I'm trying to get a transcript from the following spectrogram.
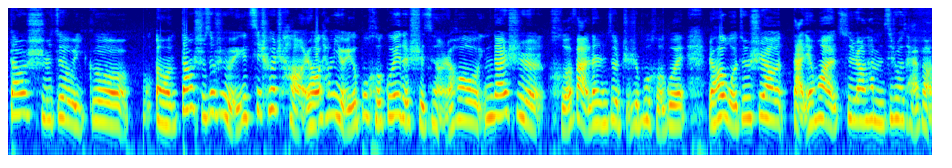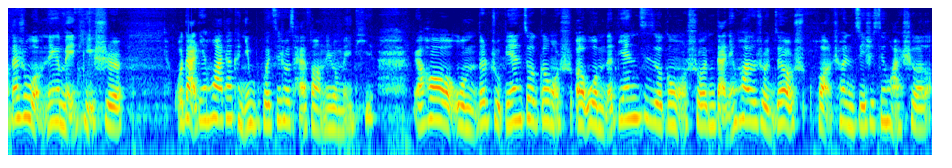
当时就有一个，嗯，当时就是有一个汽车厂，然后他们有一个不合规的事情，然后应该是合法，但是就只是不合规。然后我就是要打电话去让他们接受采访，但是我们那个媒体是，我打电话他肯定不会接受采访那种媒体。然后我们的主编就跟我说，呃，我们的编辑就跟我说，你打电话的时候你就要谎称你自己是新华社的，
